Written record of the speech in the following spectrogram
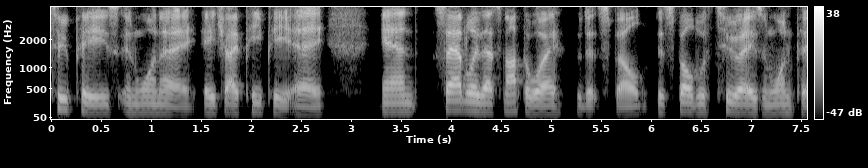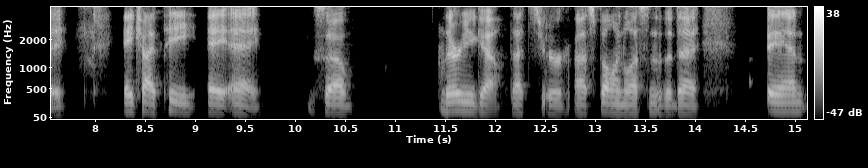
two P's and one A, H I P P A. And sadly, that's not the way that it's spelled. It's spelled with two A's and one P, H I P A A. So there you go. That's your uh, spelling lesson of the day. And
